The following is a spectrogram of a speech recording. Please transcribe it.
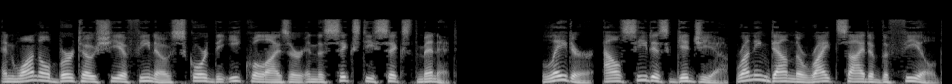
and Juan Alberto Schiaffino scored the equalizer in the 66th minute. Later, Alcides Ghiggia, running down the right side of the field,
